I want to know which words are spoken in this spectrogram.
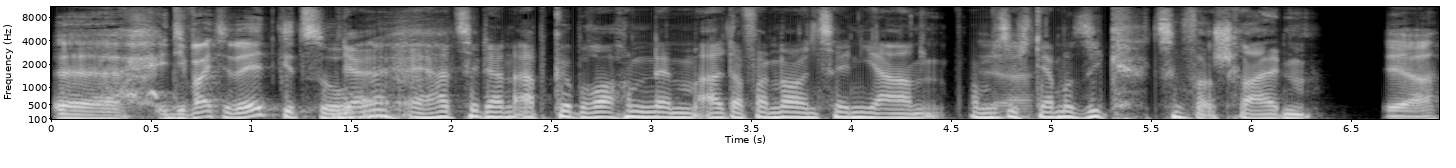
äh, in die weite Welt gezogen. Ja, er hat sie dann abgebrochen im Alter von 19 Jahren, um ja. sich der Musik zu verschreiben. Ja,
